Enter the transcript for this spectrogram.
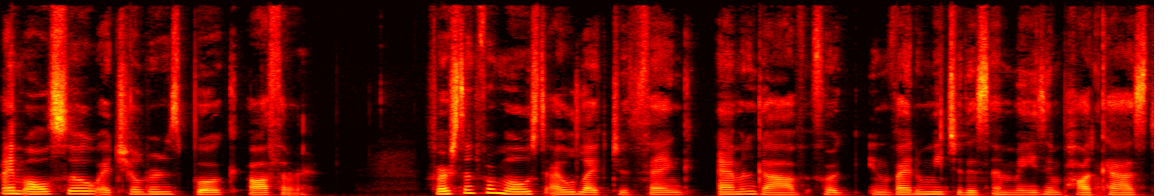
I'm also a children's book author. First and foremost, I would like to thank Em and Gav for inviting me to this amazing podcast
